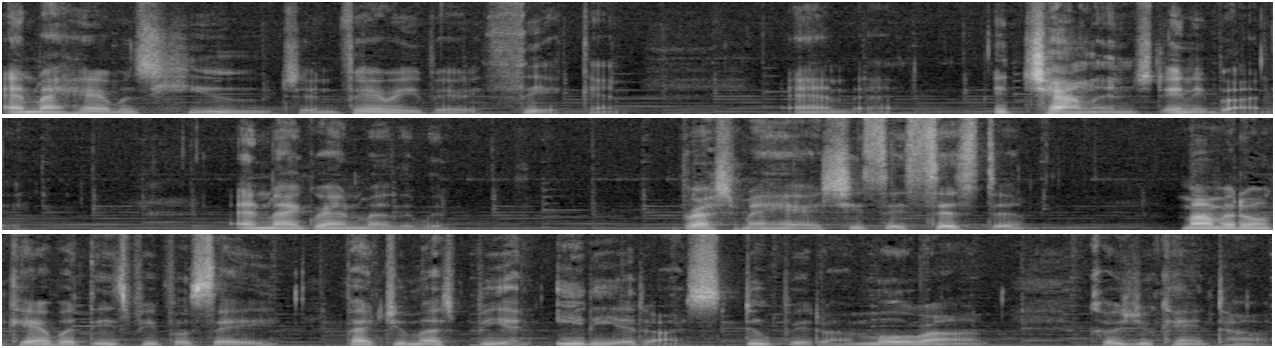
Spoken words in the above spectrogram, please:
And my hair was huge and very, very thick, and, and uh, it challenged anybody. And my grandmother would brush my hair. She'd say, Sister, Mama don't care what these people say, but you must be an idiot or stupid or moron because you can't talk.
